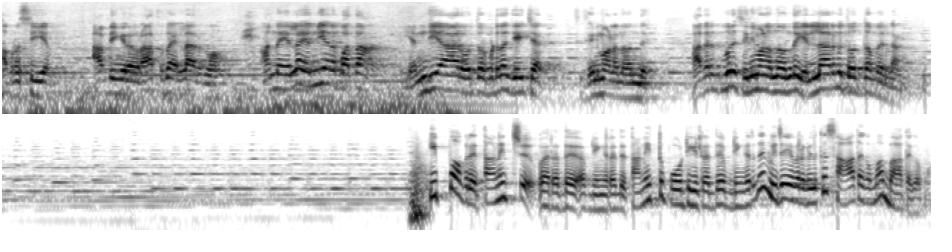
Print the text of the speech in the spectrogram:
அப்புறம் சிஎம் அப்படிங்கிற ஒரு ஆசை தான் எல்லாம் இருக்கும். அந்த எல்லாம் எம்ஜிஆரை பார்த்தான் எம்ஜிஆர் ஒருத்தர் மட்டும் தான் ஜெயிச்சார். சினிமாவில் வந்து. அதற்கு பிறகு சினிமாவில் வந்து எல்லாருமே தோத்து தான் இப்போ அவர் தனிச்சு வர்றது அப்படிங்கிறது தனித்து போட்டியிடுறது அப்படிங்கிறது விஜய் அவர்களுக்கு சாதகமா பாதகமா?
